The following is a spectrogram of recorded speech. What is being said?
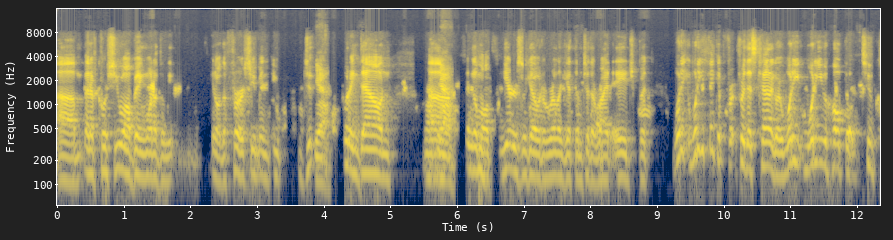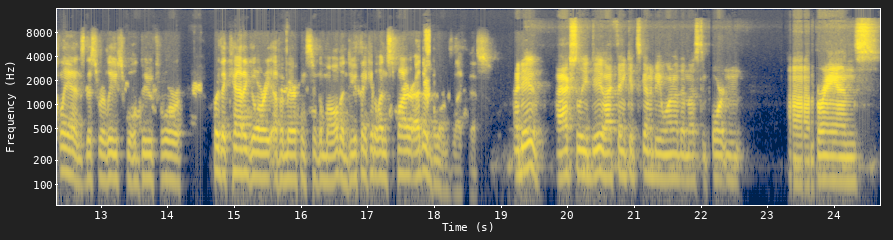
um, and of course you all being one of the, you know, the first you've been you, do, yeah. putting down uh, yeah. single malt years ago to really get them to the right age. But what do you, what do you think of, for, for this category? What do you what do you hope that two clans this release will do for for the category of American single malt? And do you think it'll inspire other blends like this? I do. I actually do. I think it's going to be one of the most important uh, brands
